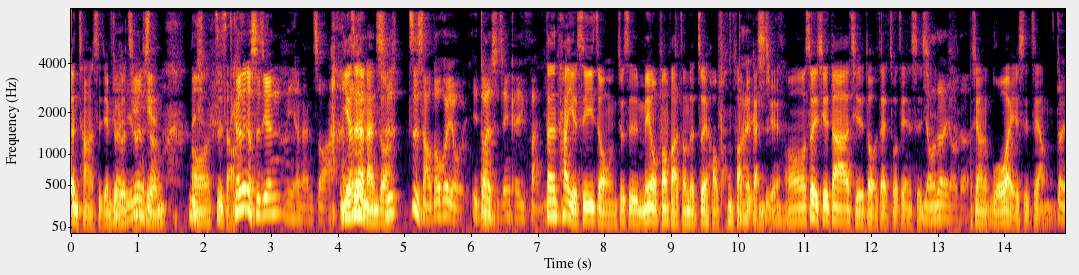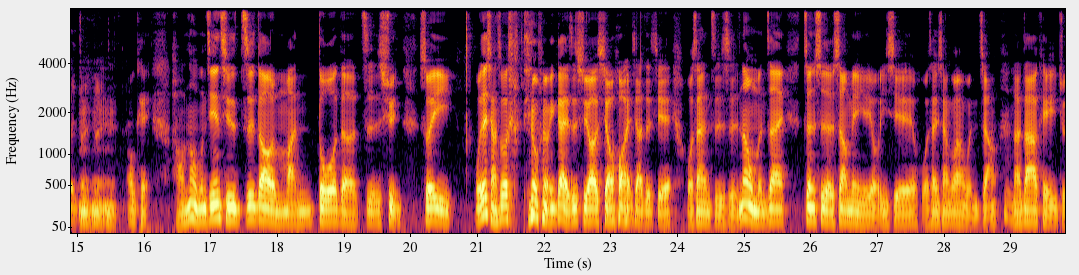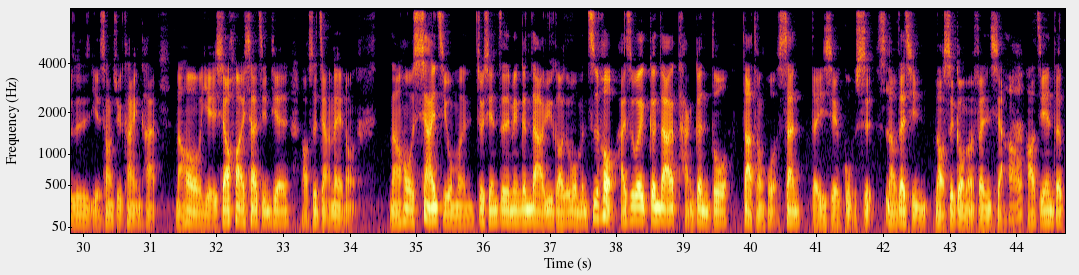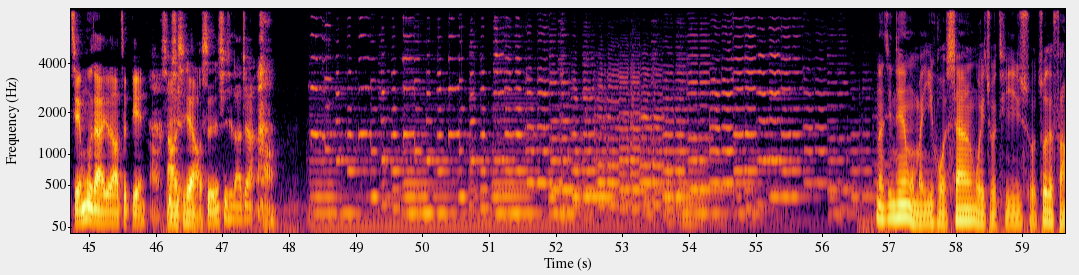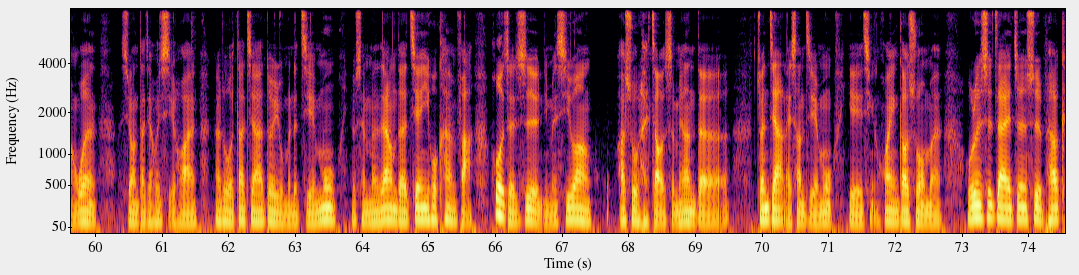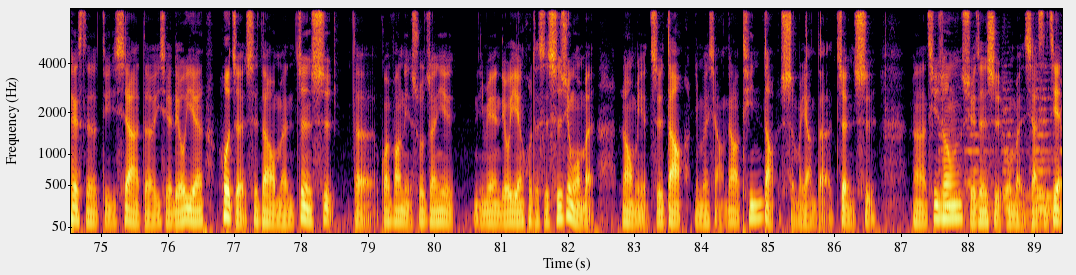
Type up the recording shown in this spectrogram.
更长的时间？比如说几天 哦，至少。可是那个时间你很难抓，也是很难抓。但至至少都会有一段时间可以反应。但是它也是一种就是没有方法中的最好方法的感觉。哦，所以其实大家其实都有在做这件事情，有的有的，像国外也是这样。对对对嗯嗯嗯，OK，好，那我们今天其实知道了蛮多的资讯，所以我在想说，听众朋友应该也是需要消化一下这些火山的知识。那我们在正式的上面也有一些火山相关的文章，嗯那大家可以就是也上去看一看，然后也消化一下今天老师讲的内容。然后下一集我们就先在这边跟大家预告说，我们之后还是会跟大家谈更多大屯火山的一些故事。是那我再请老师跟我们分享。好好，今天的节目大概就到这边。好，谢谢老师。谢谢大家。好。那今天我们以火山为主题所做的访问，希望大家会喜欢。那如果大家对于我们的节目有什么样的建议或看法，或者是你们希望阿树来找什么样的专家来上节目，也请欢迎告诉我们。无论是在正式 Podcast 底下的一些留言，或者是到我们正式的官方脸书专业里面留言，或者是私讯我们，让我们也知道你们想要听到什么样的正事。那轻松学正事，我们下次见。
